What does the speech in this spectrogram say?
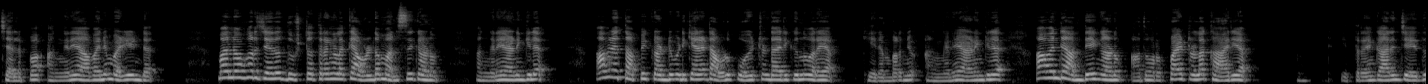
ചിലപ്പോൾ അങ്ങനെ ആവാനും വഴിയുണ്ട്. മനോഹർ ചെയ്ത ദുഷ്ടത്രങ്ങളൊക്കെ അവളുടെ മനസ്സിൽ കാണും. അങ്ങനെയാണെങ്കിൽ അവനെ തപ്പി കണ്ടുപിടിക്കാനായിട്ട് അവൾ പോയിട്ടുണ്ടായിരിക്കും എന്ന് പറയാം. കിരൺ പറഞ്ഞു അങ്ങനെയാണെങ്കിൽ അവന്റെ അന്ത്യം കാണും. അത് ഉറപ്പായിട്ടുള്ള കാര്യമാണ് ഇത്രയും കാലം ചെയ്ത്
